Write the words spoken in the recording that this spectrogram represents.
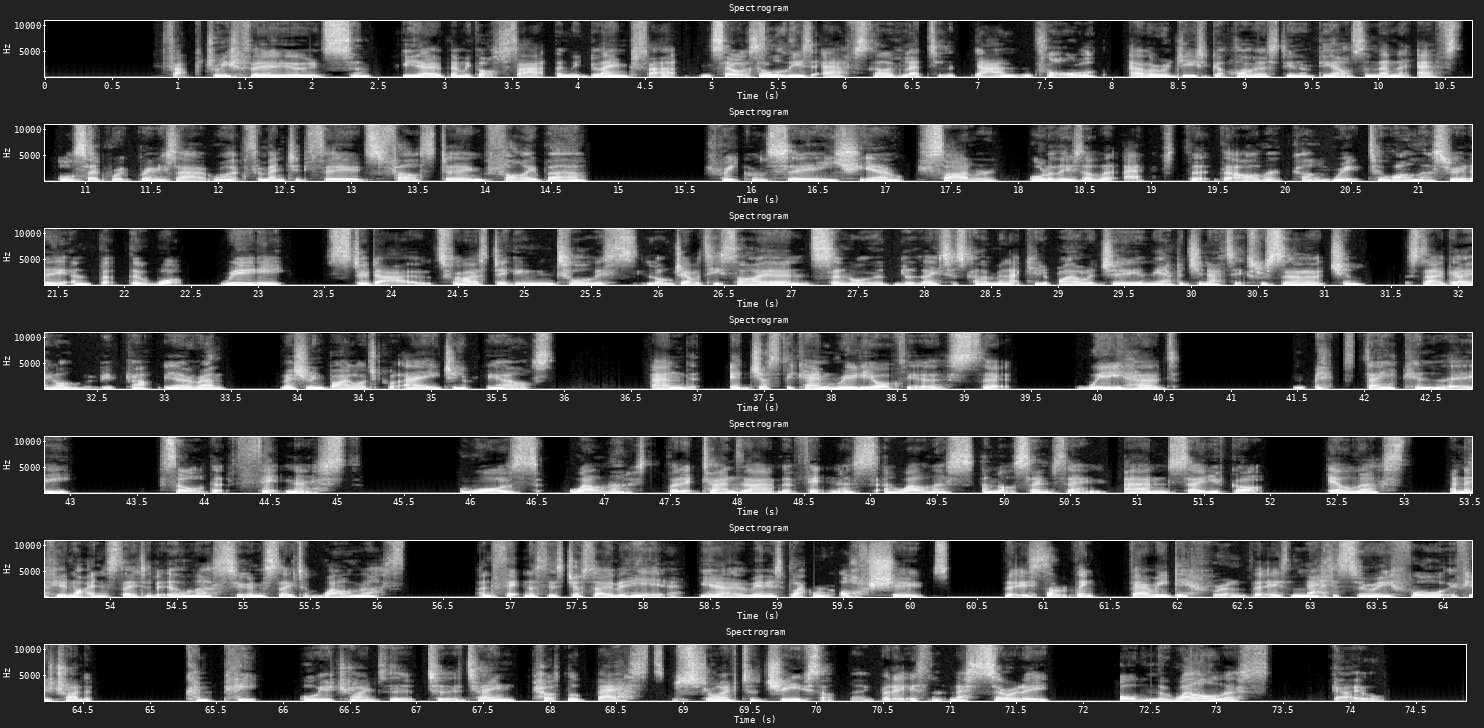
factory foods and, you know, then we got fat, then we blamed fat. So, so all these F's kind of led to the downfall of a reduced gut diversity and everything else. And then the F's also bring us out, right? Fermented foods, fasting, fiber, frequency, you know, silent all of these other Fs that, that are the kind of route to wellness really. And, but the, what really stood out when I was digging into all this longevity science and all the, the latest kind of molecular biology and the epigenetics research and it's now going on, you know, around measuring biological age and everything else. And it just became really obvious that we had mistakenly thought that fitness was wellness. But it turns out that fitness and wellness are not the same thing. And so you've got illness. And if you're not in a state of illness, you're in a state of wellness. And fitness is just over here. You know, I mean, it's like an offshoot that is something very different that is necessary for if you're trying to compete or you're trying to, to attain personal best, strive to achieve something, but it isn't necessarily on the wellness scale.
